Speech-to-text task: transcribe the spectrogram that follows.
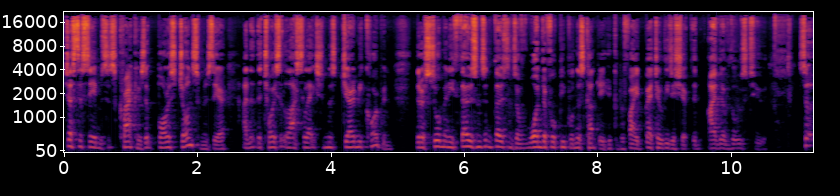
just the same as it's crackers that Boris Johnson was there, and that the choice at the last election was Jeremy Corbyn. There are so many thousands and thousands of wonderful people in this country who could provide better leadership than either of those two. So."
